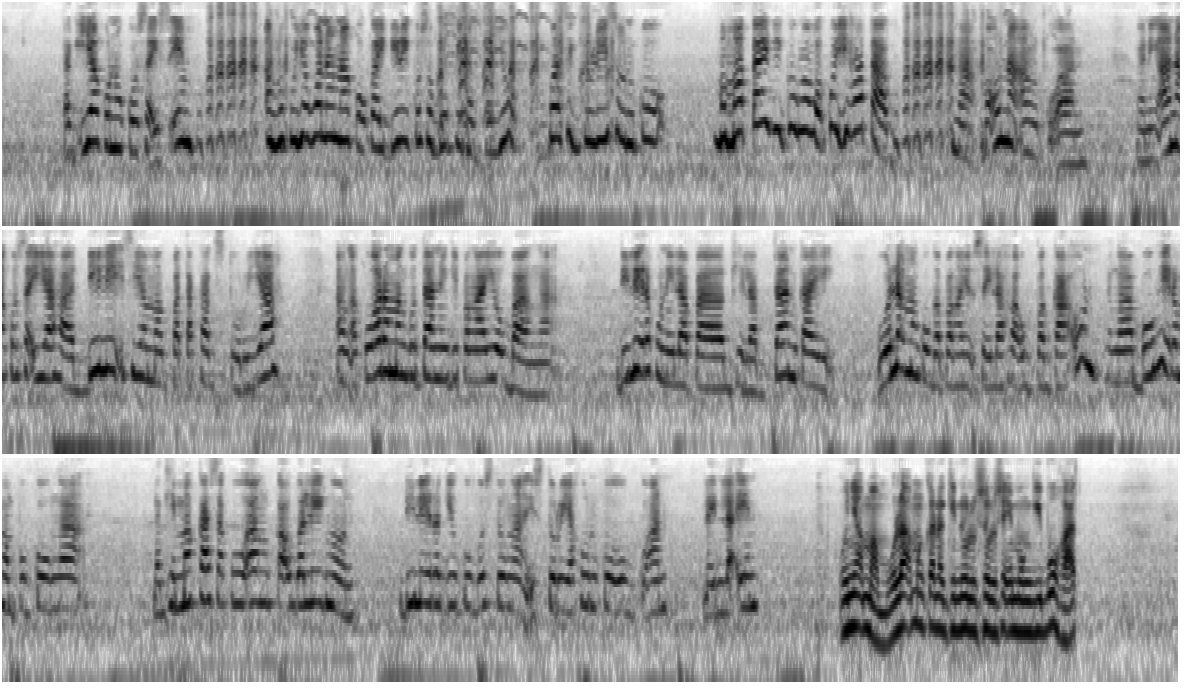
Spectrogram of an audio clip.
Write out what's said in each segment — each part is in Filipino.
tag iya kuno ko sa SM. Ang nakuyawan ang nako kay diri ko sa bukid nagpuyo. Basig tulison ko. Mamatay gid ko nga wa ko ihatag. Na mauna ang kuan. Nganing anak ko sa iya ha, dili siya magpatakag storya. Ang ako ara manggutan ni gipangayo ba nga. Dili ra ko nila paghilabtan kay wala man ko gapangayo sa ilaha og pagkaon. Nga buhi ra man pud ko nga naghimakas ako ang kaugalingon. Dili ra gyud ko gusto nga istoryahon ko og kuan lain-lain. Unya ma'am, wala man ka naghinulsol sa imong gibuhat.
